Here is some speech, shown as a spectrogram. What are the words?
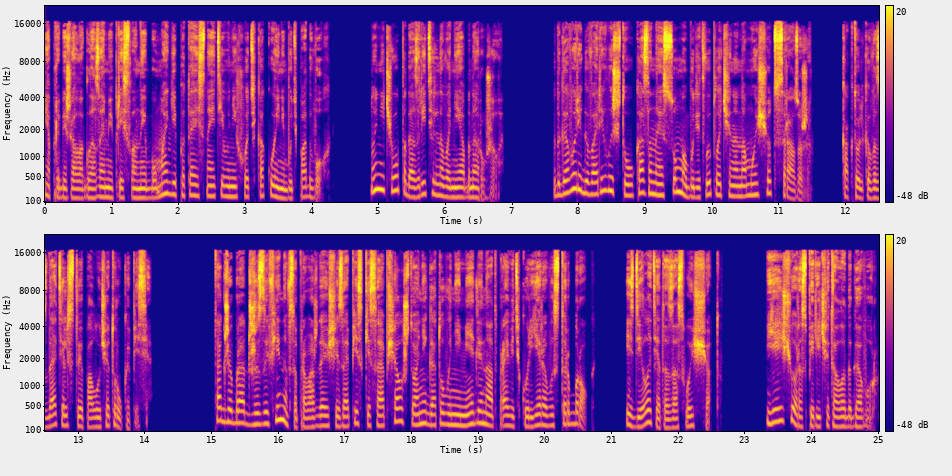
я пробежала глазами присланные бумаги, пытаясь найти в них хоть какой-нибудь подвох, но ничего подозрительного не обнаружила. В договоре говорилось, что указанная сумма будет выплачена на мой счет сразу же, как только в издательстве получат рукописи. Также брат Жозефины в сопровождающей записке сообщал, что они готовы немедленно отправить курьера в Истерброк и сделать это за свой счет. Я еще раз перечитала договор.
